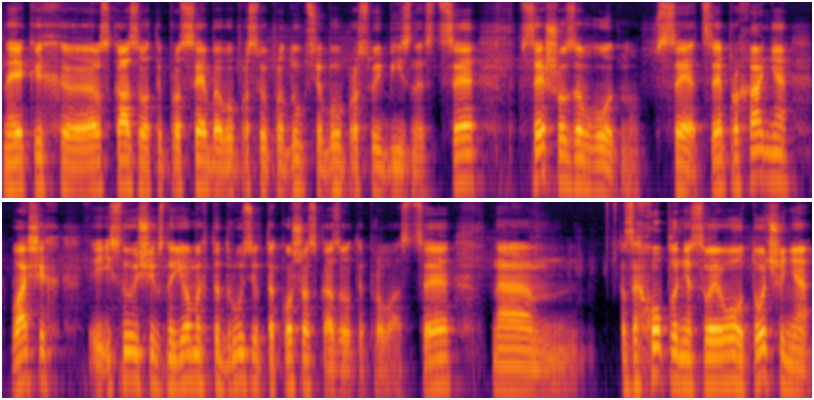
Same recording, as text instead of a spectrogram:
на яких е, розказувати про себе або про свою продукцію, або про свій бізнес. Це все, що завгодно. Все. Це прохання ваших існуючих знайомих та друзів також розказувати про вас. Це е, захоплення свого оточення.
